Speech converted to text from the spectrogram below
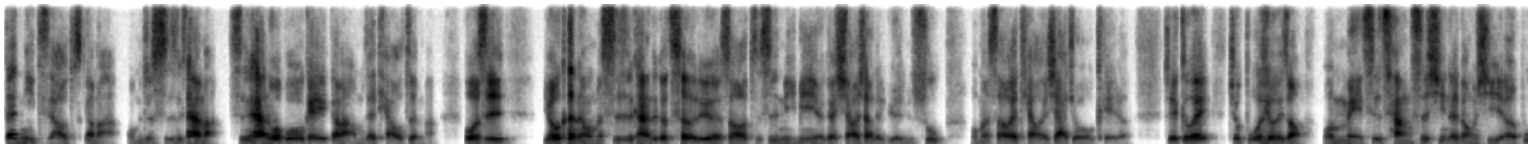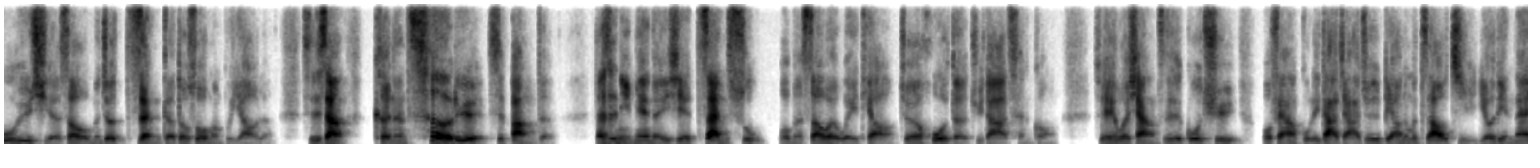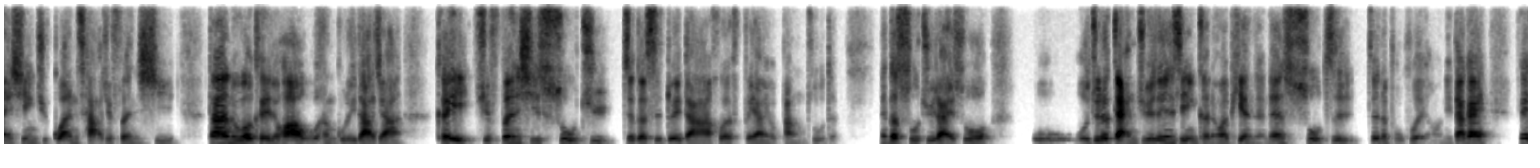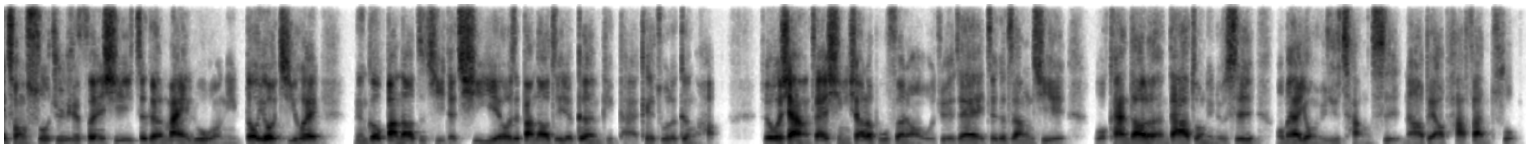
但你只要干嘛？我们就试试看嘛，试试看如果不 OK 干嘛？我们再调整嘛，或者是。有可能我们试试看这个策略的时候，只是里面有一个小小的元素，我们稍微调一下就 OK 了。所以各位就不会有一种我们每次尝试新的东西而不如预期的时候，我们就整个都说我们不要了。事实上，可能策略是棒的，但是里面的一些战术，我们稍微微调，就会获得巨大的成功。所以我想，这是过去我非常鼓励大家，就是不要那么着急，有点耐性去观察、去分析。当然，如果可以的话，我很鼓励大家。可以去分析数据，这个是对大家会非常有帮助的。那个数据来说，我我觉得感觉这件事情可能会骗人，但是数字真的不会哦。你大概可以从数据去分析这个脉络，你都有机会能够帮到自己的企业，或是帮到自己的个人品牌，可以做得更好。所以我想在行销的部分哦，我觉得在这个章节我看到了很大的重点，就是我们要勇于去尝试，然后不要怕犯错。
